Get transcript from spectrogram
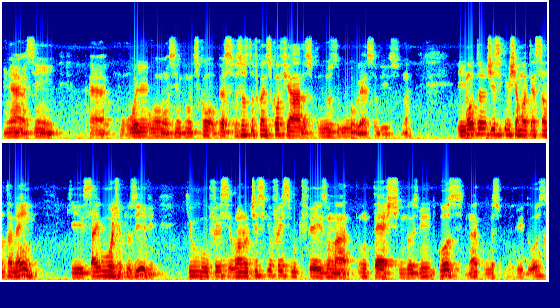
né, assim, é, assim as pessoas estão ficando desconfiadas com o uso do Google Glass sobre isso, né? E outra notícia que me chamou a atenção também, que saiu hoje, inclusive, que o uma notícia que o Facebook fez uma, um teste em 2012, né, começo de 2012,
